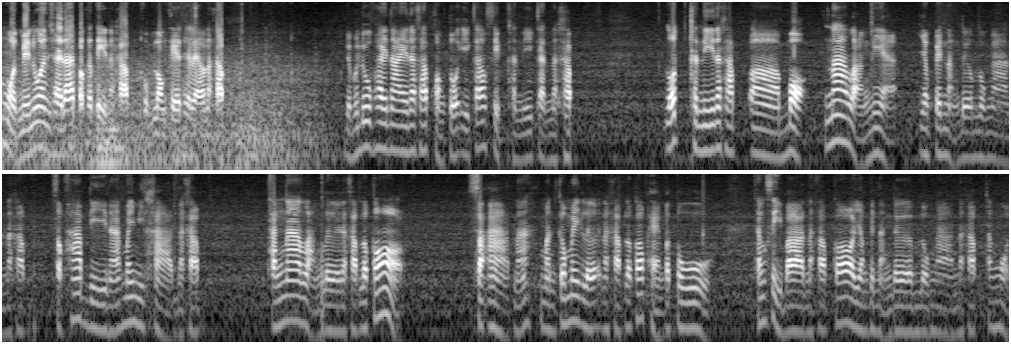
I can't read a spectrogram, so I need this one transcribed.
โหมดเมนวลใช้ได้ปกตินะครับ ผมลองเทสให้แล้วนะครับ ดี๋ยวมาดูภายในนะครับของตัว e 9 0 คันนี้กันนะครับรถคันนี้นะครับเบาะหน้าหลังเนี่ยยังเป็นหนังเดิมโรงงานนะครับ สภาพดีนะไม่มีขาดนะครับ ทั้งหน้าหลังเลยนะครับ แล้วก็สะอาดนะ มันก็ไม่เลอะนะครับ แล้วก็แผงประตูทั้ง 4 บานนะครับ ก็ยังเป็นหนังเดิมโรงงานนะครับ ทั้งหมด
